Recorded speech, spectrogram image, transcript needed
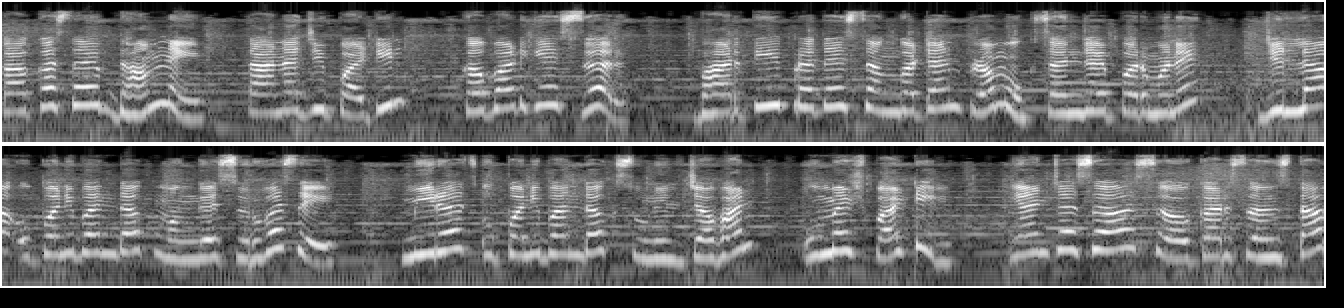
काकासाहेब धामणे तानाजी पाटील कबाडगे सर भारतीय प्रदेश संघटन प्रमुख संजय परमणे जिल्हा उपनिबंधक मंगेश सुरवसे मिरज उपनिबंधक सुनील चव्हाण उमेश पाटील यांच्यासह सहकार संस्था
